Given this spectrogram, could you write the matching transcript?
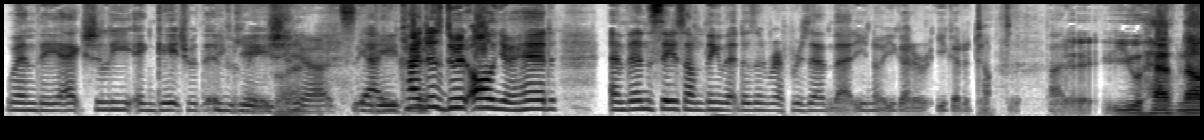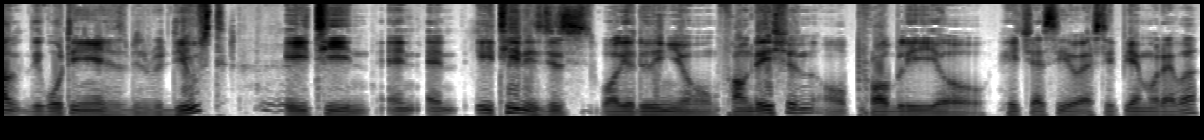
when they actually engage with the Engage, information. yeah, it's Yeah, you can't just do it all in your head and then say something that doesn't represent that. You know, you gotta you gotta talk to about it. Uh, you have now the voting age has been reduced Mm-hmm. 18 and and 18 is just while you're doing your foundation or probably your HSC or STPM whatever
